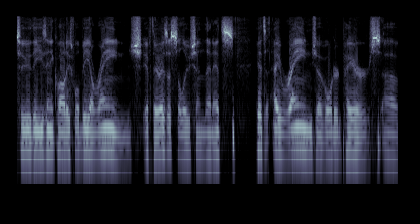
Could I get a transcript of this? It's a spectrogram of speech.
to these inequalities will be a range. If there is a solution, then it's it's a range of ordered pairs, uh,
